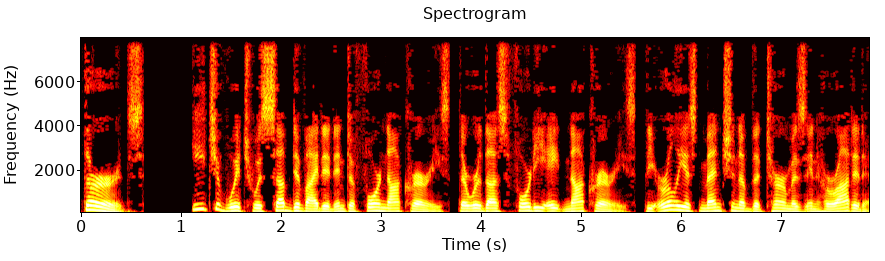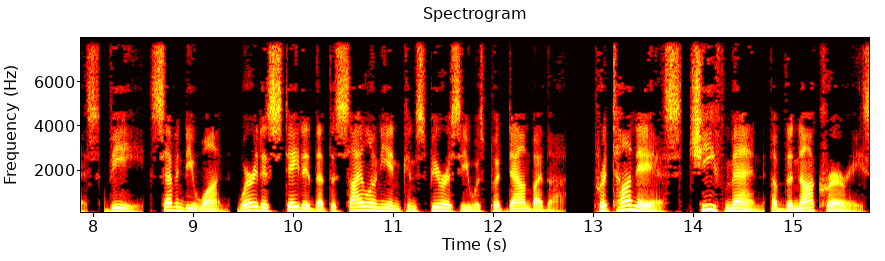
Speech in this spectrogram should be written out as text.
thirds", each of which was subdivided into four Naucraries. There were thus 48 Naucraries. The earliest mention of the term is in Herodotus v. 71, where it is stated that the Cylonian conspiracy was put down by the Prytaneus chief men of the Naucraries.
